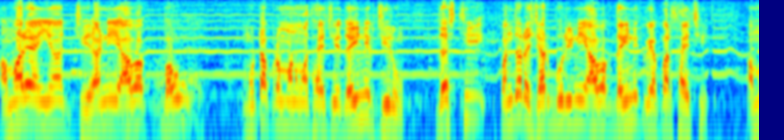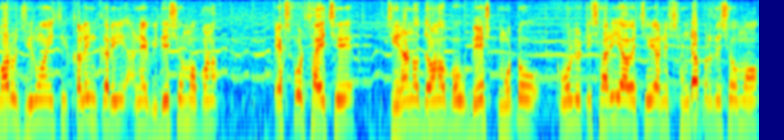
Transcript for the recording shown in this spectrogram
અમારે અહીંયા જીરાની આવક બહુ મોટા પ્રમાણમાં થાય છે દૈનિક જીરું. દસથી પંદર હજાર બોરીની આવક દૈનિક વેપાર થાય છે. અમારું જીરું અહીંથી કલીન કરી અને વિદેશોમાં પણ એક્સપોર્ટ થાય છે. જીરાનો દાણો બહુ બેસ્ટ મોટો ક્વોલિટી સારી આવે છે અને ઠંડા પ્રદેશોમાં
